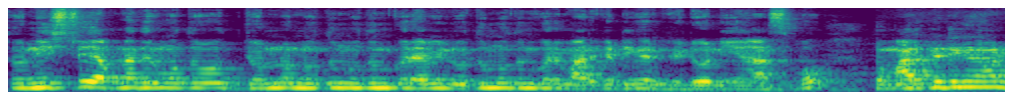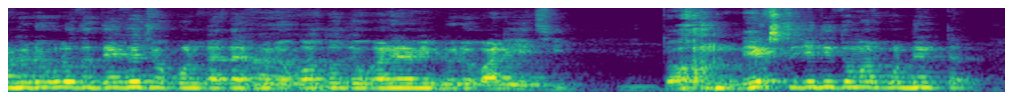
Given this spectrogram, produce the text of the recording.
তো নিশ্চয়ই আপনাদের মতো জন্য নতুন নতুন করে আমি নতুন নতুন করে মার্কেটিং এর ভিডিও নিয়ে আসব। তো মার্কেটিং এর আমার ভিডিওগুলো তো দেখেছ কলকাতার ভিডিও কত দোকানের আমি ভিডিও বানিয়েছি। তো নেক্সট যদি তোমার টা-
